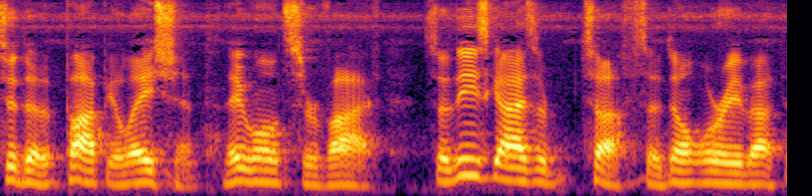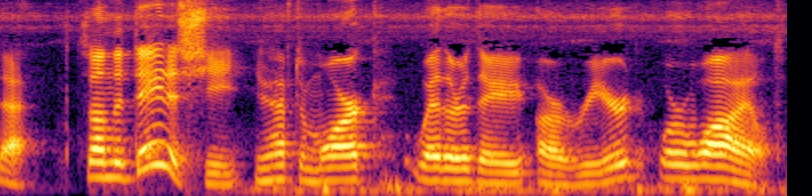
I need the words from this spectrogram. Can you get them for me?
to the population. They won't survive. So these guys are tough, so don't worry about that. So on the data sheet, you have to mark whether they are reared or wild.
